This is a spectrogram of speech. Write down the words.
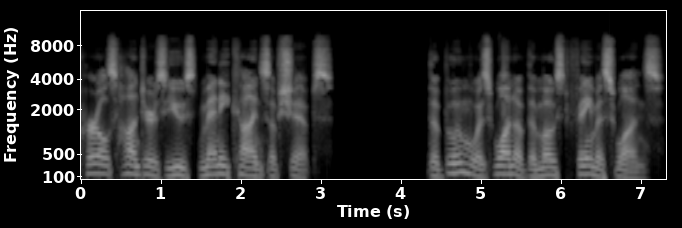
Pearls hunters used many kinds of ships. The boom was one of the most famous ones.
